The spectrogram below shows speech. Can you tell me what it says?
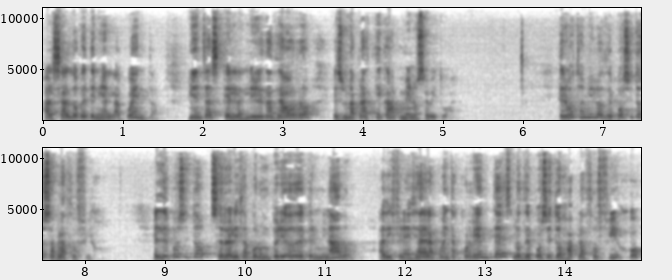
al saldo que tenía en la cuenta, mientras que en las libretas de ahorro es una práctica menos habitual. Tenemos también los depósitos a plazo fijo. El depósito se realiza por un periodo determinado. A diferencia de las cuentas corrientes, los depósitos a plazo fijo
